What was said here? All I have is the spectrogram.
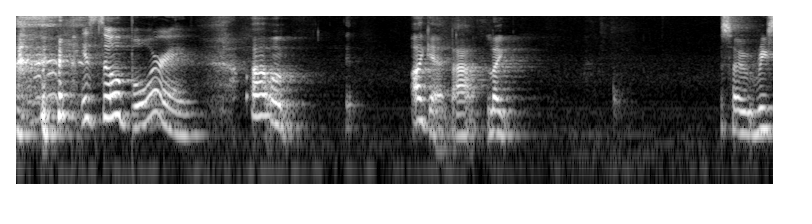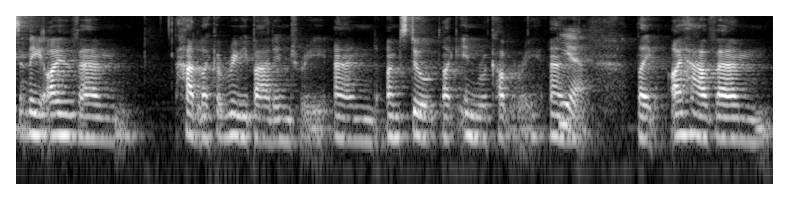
it's so boring. Oh, I get that. Like, so recently I've um, had like a really bad injury and I'm still like in recovery. And yeah. like I have um,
